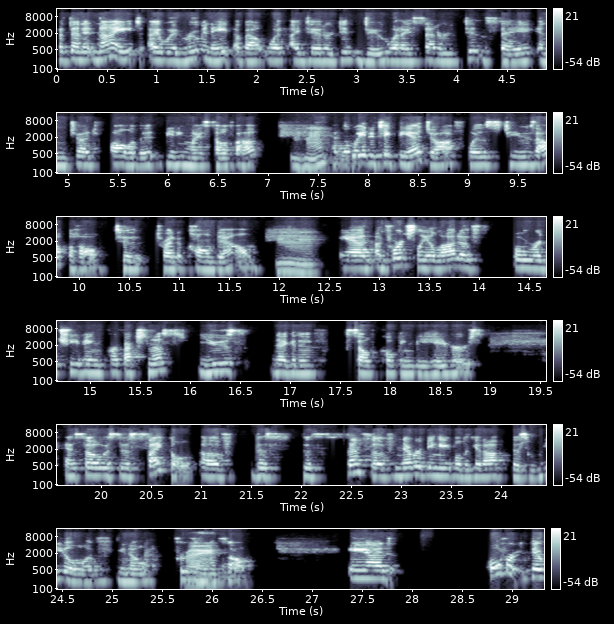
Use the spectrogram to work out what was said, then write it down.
But then at night, I would ruminate about what I did or didn't do, what I said or didn't say, and judge all of it, beating myself up. Mm-hmm. And the way to take the edge off was to use alcohol to try to calm down. Mm. And unfortunately, a lot of overachieving perfectionists use negative self coping behaviors. And so it was this cycle of this this sense of never being able to get off this wheel of you know proving right. myself. And over there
